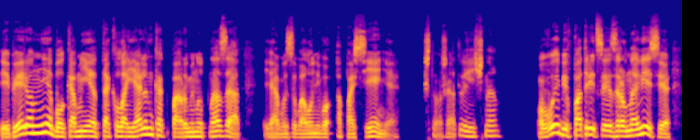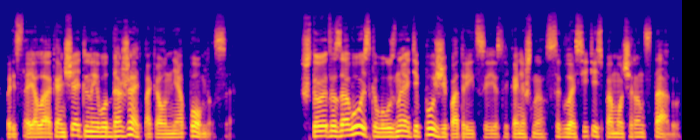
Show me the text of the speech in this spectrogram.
Теперь он не был ко мне так лоялен, как пару минут назад. Я вызывал у него опасения. Что же, отлично. Выбив Патриция из равновесия, предстояло окончательно его дожать, пока он не опомнился. Что это за войско, вы узнаете позже, Патриция, если, конечно, согласитесь помочь Ронстаду.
